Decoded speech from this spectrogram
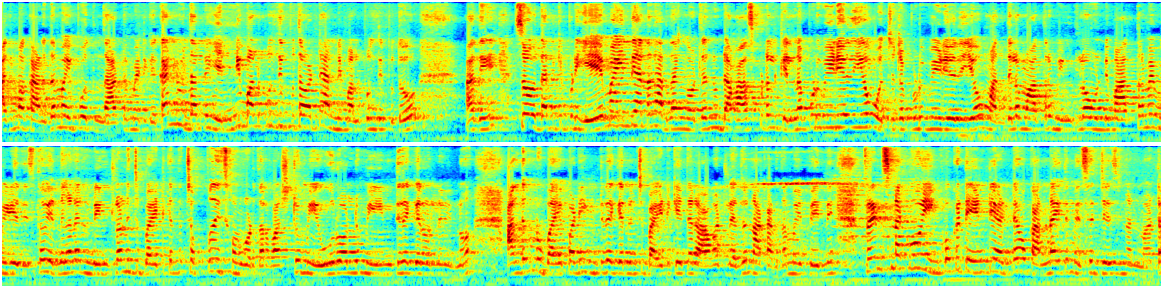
అది మాకు అర్థమైపోతుంది ఆటోమేటిక్గా. కానీ నువ్వు దాంట్లో ఎన్ని మలుపులు తిప్పుతావు అంటే అన్ని మలుపులు తిప్పుతావు. అది సో దానికి ఇప్పుడు ఏమైంది అన్నది అర్థం కావట్లేదు. నువ్వు హాస్పిటల్కి వెళ్ళినప్పుడు వీడియో తీయో వచ్చేటప్పుడు వీడియో తీయో మధ్యలో మాత్రం ఇంట్లో ఉండి మాత్రమే వీడియో తీస్తావు. ఎందుకంటే నేను ఇంట్లో నుంచి బయటకి వెళ్తే చెప్పు తీసుకొని కొడతారు. ఫస్ట్ మీ ఊరు వాళ్ళు మీ ఇంటి దగ్గర వాళ్ళు నిన్ను. అందుకు నువ్వు భయపడి ఇంటి దగ్గర నుంచి బయటికి అయితే రావట్లేదు. నాకు అర్థమైపోయింది. ఫ్రెండ్స్ నాకు ఇంకొకటి ఏంటి అంటే ఒక అన్న అయితే మెసేజ్ అనమాట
